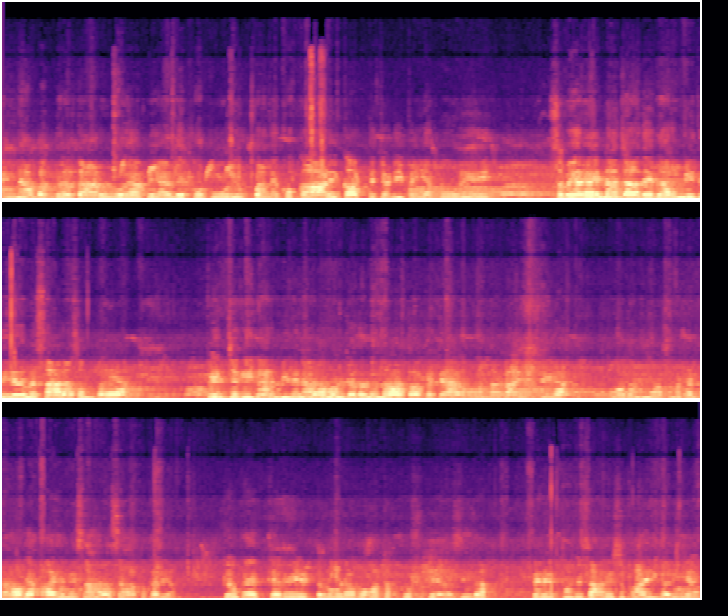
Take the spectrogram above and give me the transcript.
ਇੰਨਾ ਬੱਦਲ ਤਾਰੂ ਹੋਇਆ ਪਿਆ ਦੇਖੋ ਪੂਰੀ ਉੱਪਰ ਦੇਖੋ, ਕਾਲੀ ਘੱਟ ਚੜੀ ਪਈ ਆ ਪੂਰੀ। ਸਵੇਰੇ ਇੰਨਾ ਜ਼ਿਆਦਾ ਗਰਮੀ ਤੇ ਜਦੋਂ ਮੈਂ ਸਾਰਾ ਸੰਭਰਿਆ। ਭਿੱਜ ਗਈ ਗਰਮੀ ਦੇ ਨਾਲ। ਹੁਣ ਜਦੋਂ ਮੈਂ ਨਹਾ ਧੋ ਕੇ ਤਿਆਰ ਹੋਣ ਦਾ ਟਾਈਮ ਸੀਗਾ, ਉਦੋਂ ਮੌਸਮ ਠੰਡਾ ਹੋ ਗਿਆ। ਆਏ ਵੀ ਸਾਰਾ ਸਾਫ਼ ਕਰਿਆ। ਕਿਉਂਕਿ ਇੱਥੇ ਵੀ ਟਰੋੜਾ ਬਹੁਤ ਕੁਛ ਪਿਆ ਸੀਗਾ। ਫਿਰ ਇੱਥੋਂ ਵੀ ਸਾਰੀ ਸਫ਼ਾਈ ਕਰੀ ਹੈ।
